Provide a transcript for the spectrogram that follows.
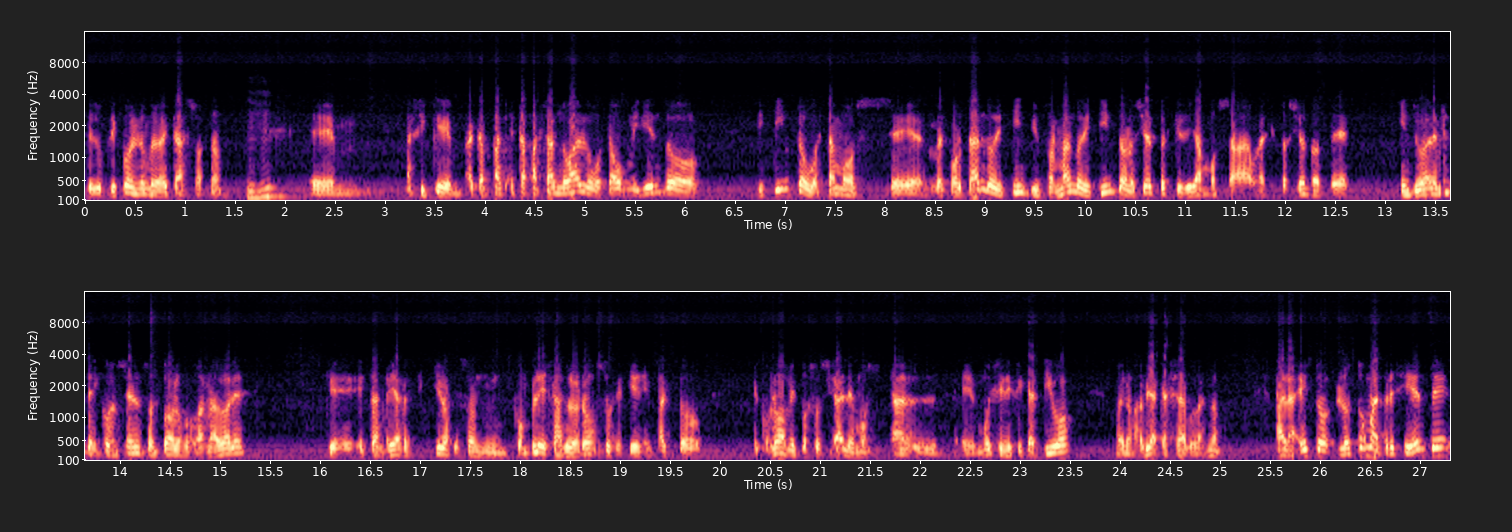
se duplicó el número de casos, ¿no? Eh, así que acá está pasando algo o estamos midiendo distinto o estamos eh, reportando distinto, informando distinto. Lo cierto es que llegamos a una situación donde indudablemente hay consenso en todos los gobernadores que estas medidas restrictivas que son complejas, dolorosas, que tienen impacto económico, social, emocional eh, muy significativo, bueno, había que hacerlas, ¿no? Ahora, esto lo toma el presidente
